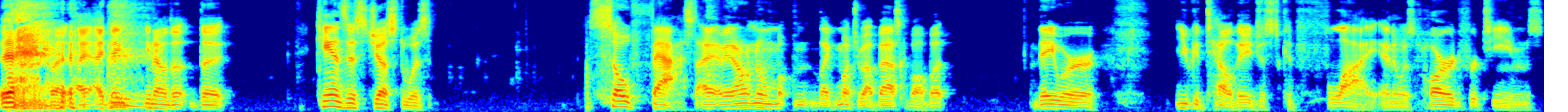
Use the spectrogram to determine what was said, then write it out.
but I, I, think you know the the Kansas just was so fast. I, I mean, I don't know like much about basketball, but they were. You could tell they just could fly, and it was hard for teams.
